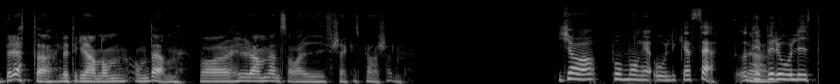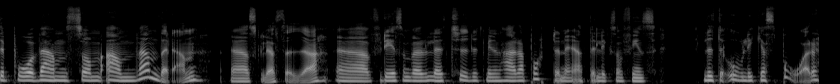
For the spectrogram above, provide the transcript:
berätta lite grann om, om den. Hur används AI i försäkringsbranschen? Ja, på många olika sätt. Och det Ja. beror lite på vem som använder den, skulle jag säga. För det som är väldigt tydligt med den här rapporten är att det liksom finns lite olika spår.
